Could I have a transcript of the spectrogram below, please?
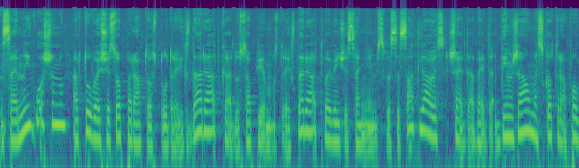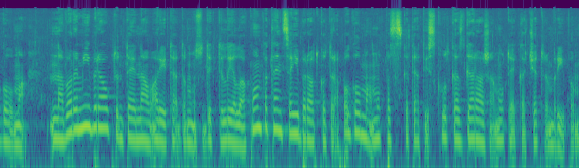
saimniekošanu, ar to, vai šis operators to drīkst darīt darāt, kādus apjomus drīkst darīt, vai viņš ir saņēmis visas atļaujas. Šādā veidā, diemžēl, mēs katrā pogulmā nevaram iebraukt, un te nav arī tāda mūsu dikti lielā kompetence iebraukt katrā pogulmā, nu, paskatīties, kur kas garāžā notiek ar četram rīpam.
